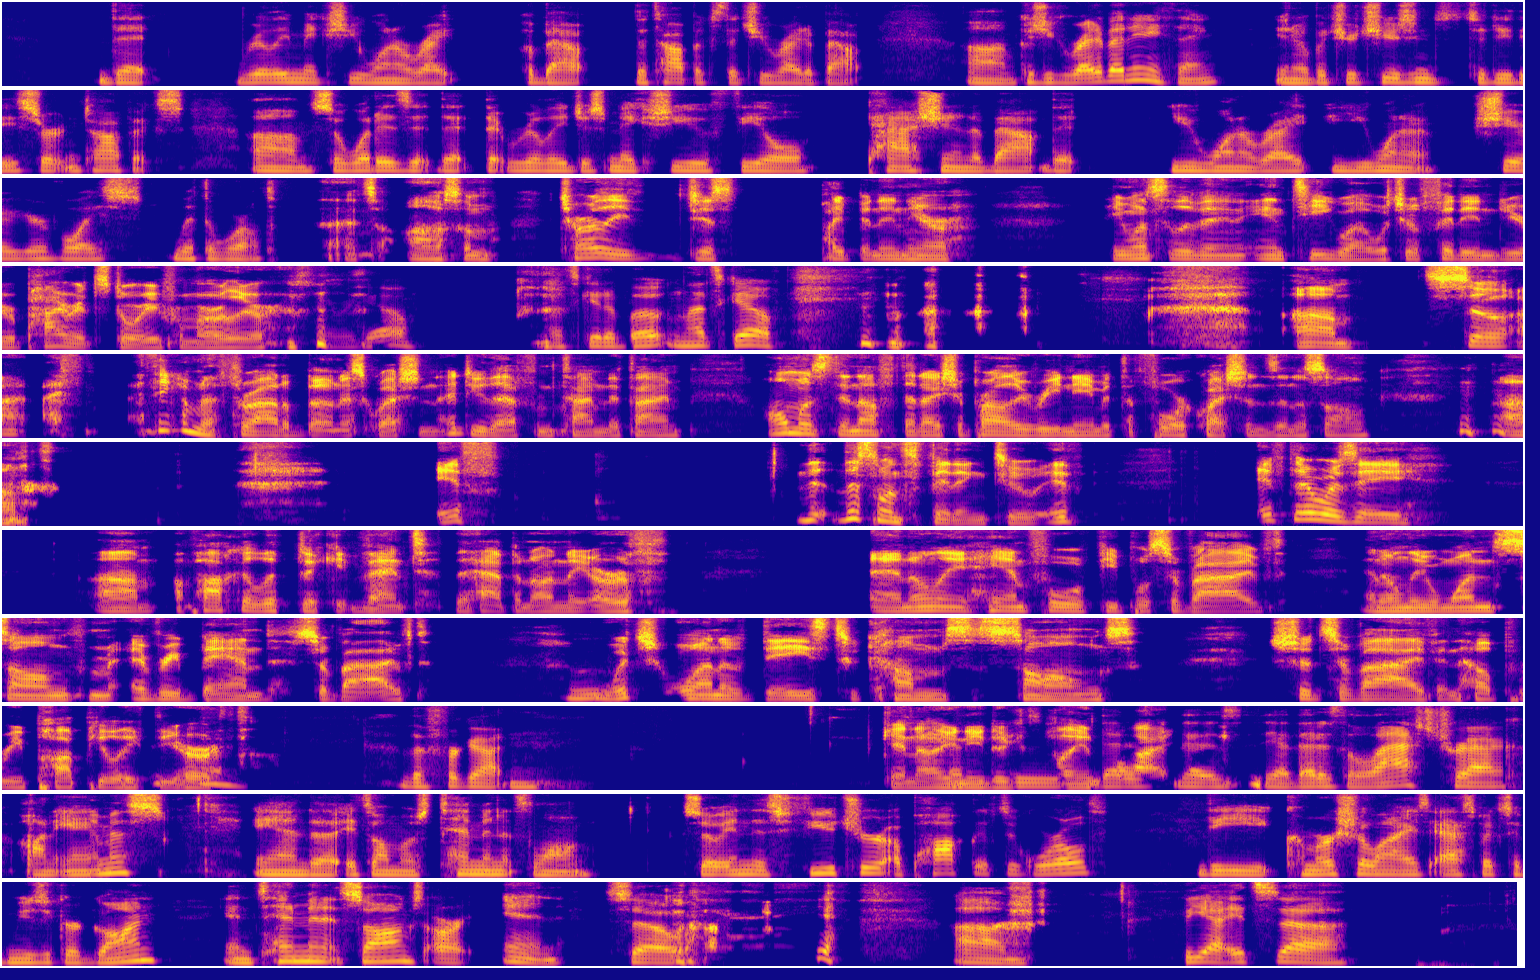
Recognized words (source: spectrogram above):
that really makes you want to write about the topics that you write about? Because you can write about anything, you know, but you're choosing to do these certain topics. Um, so what is it that that really just makes you feel passionate about that you want to write and you want to share your voice with the world? That's awesome. Charlie just piping in here. He wants to live in Antigua, which will fit into your pirate story from earlier. There we go. let's get a boat and let's go. um, so I, I, I think I'm going to throw out a bonus question. I do that from time to time, almost enough that I should probably rename it to four questions in a song. Um, if th- this one's fitting too, if if there was a um, apocalyptic event that happened on the earth and only a handful of people survived and only one song from every band survived Ooh. which one of days to come's songs should survive and help repopulate the earth The Forgotten. Okay now you need to the- explain that is- why that is yeah, that is the last track on Animus, and uh, it's almost ten minutes long. So in this future apocalyptic world, the commercialized aspects of music are gone, and ten minute songs are in. So, yeah, um, but yeah, it's uh,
